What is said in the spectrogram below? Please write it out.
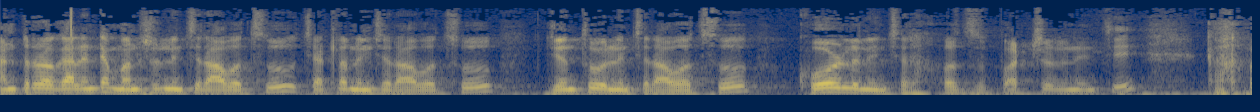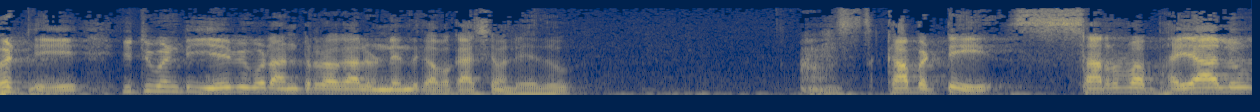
అంటు రోగాలంటే మనుషుల నుంచి రావచ్చు చెట్ల నుంచి రావచ్చు జంతువుల నుంచి రావచ్చు కోళ్ళ నుంచి రావచ్చు పక్షుల నుంచి. కాబట్టి ఇటువంటి ఏవి కూడా అంటు రోగాలు ఉండేందుకు అవకాశం లేదు. కాబట్టి సర్వ భయాలు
